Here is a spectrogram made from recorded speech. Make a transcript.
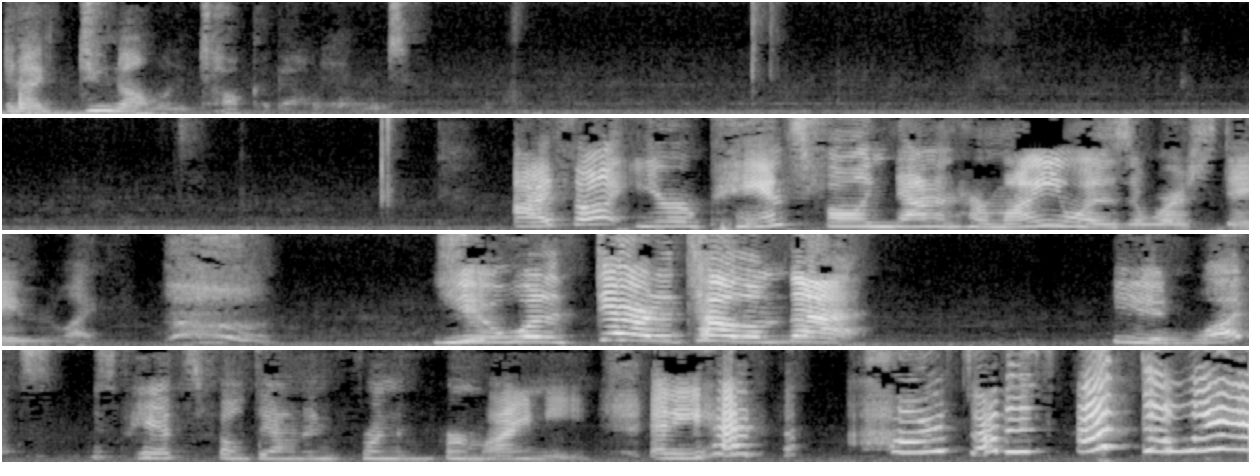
and I do not want to talk about it. I thought your pants falling down in Hermione was the worst day of your life. you wouldn't dare to tell them that! He did what? His pants fell down in front of Hermione, and he had hearts on his underwear!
